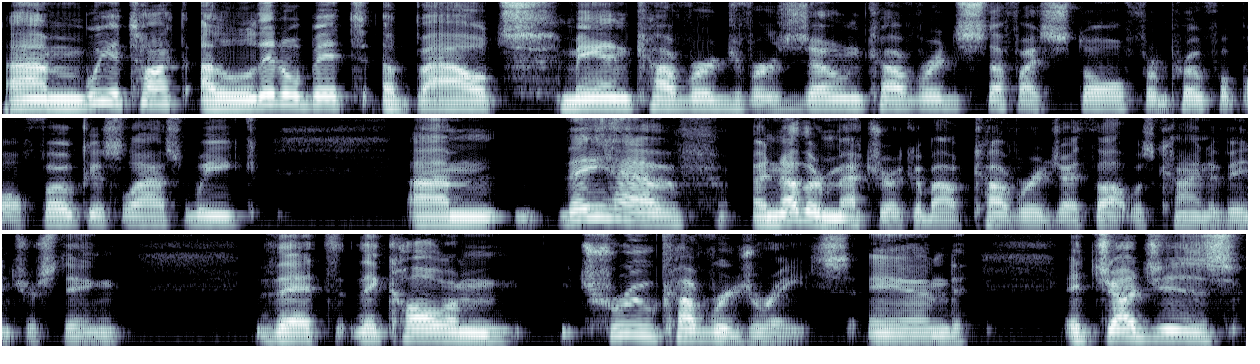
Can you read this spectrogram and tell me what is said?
Um, we had talked a little bit about man coverage versus zone coverage, stuff I stole from Pro Football Focus last week. Um, they have another metric about coverage I thought was kind of interesting that they call them true coverage rates, and it judges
